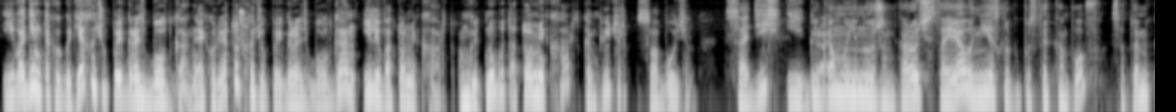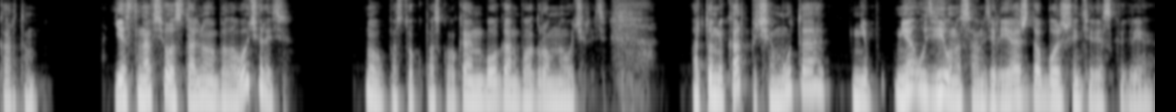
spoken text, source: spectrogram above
И Вадим такой говорит, я хочу поиграть в Bolt Gun. Я говорю, я тоже хочу поиграть в Bolt Gun или в Atomic Heart. Он говорит, ну вот Atomic Heart, компьютер свободен. Садись и играй. Никому не нужен. Короче, стояло несколько пустых компов с Atomic картом. Если на все остальное была очередь, ну, поскольку, поскольку пока Болган была огромная очередь, Atomic Heart почему-то не, меня удивил на самом деле. Я ожидал больше интереса к игре.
